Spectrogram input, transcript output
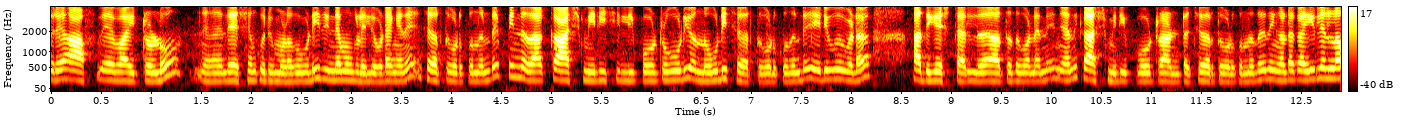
ഒരു ഹാഫ് വേവ് ആയിട്ടുള്ളൂ ലേശം കുരുമുളക് പൊടി ഇതിന്റെ മുകളിലൂടെ ഇങ്ങനെ ചേർത്ത് കൊടുക്കുന്നുണ്ട്. പിന്നെ ഇതാ കാശ്മീരി ചില്ലി പൗഡർ കൂടി ഒന്നുകൂടി ചേർത്ത് കൊടുക്കുന്നുണ്ട്. എരിവ് ഇവിടെ അധികം ഇഷ്ടമല്ലാത്തത് കൊണ്ട് തന്നെ ഞാൻ കാശ്മീരി പൗഡറാണ് കേട്ടോ ചേർത്ത് കൊടുക്കുന്നത്. നിങ്ങളുടെ കയ്യിലുള്ള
